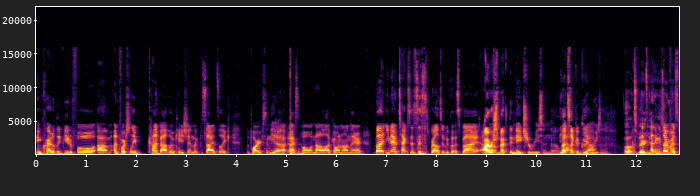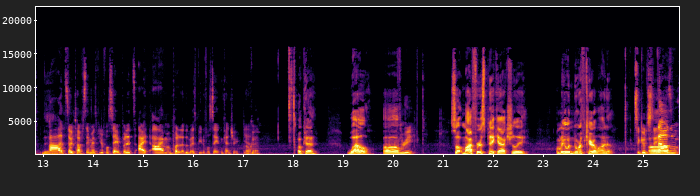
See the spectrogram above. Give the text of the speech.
Incredibly beautiful. Um, unfortunately, kind of bad location. Like besides like the parks and Yeah. Jackson Hole, not a lot going on there. But you know, Texas is relatively close by. I Um, respect the nature reason though. That's like a good yeah. reason. Oh, it's a very It's- good. I think it's our reason. most Yeah. ah. It's so tough to say most beautiful state, but it's I I'm gonna put it at the most beautiful state in the country. Yeah. Okay. Okay. Well, Number um, three. so my first pick actually, I'm gonna go with North Carolina. It's a good state. That was Um,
